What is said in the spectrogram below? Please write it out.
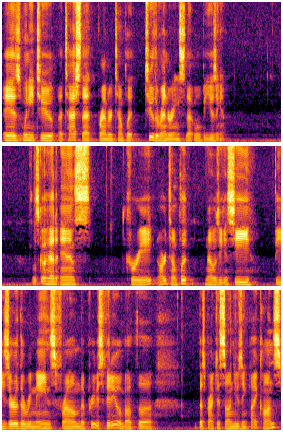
is we need to attach that parameter template to the renderings that we'll be using it. So let's go ahead and create our template. Now as you can see these are the remains from the previous video about the best practice on using icons.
